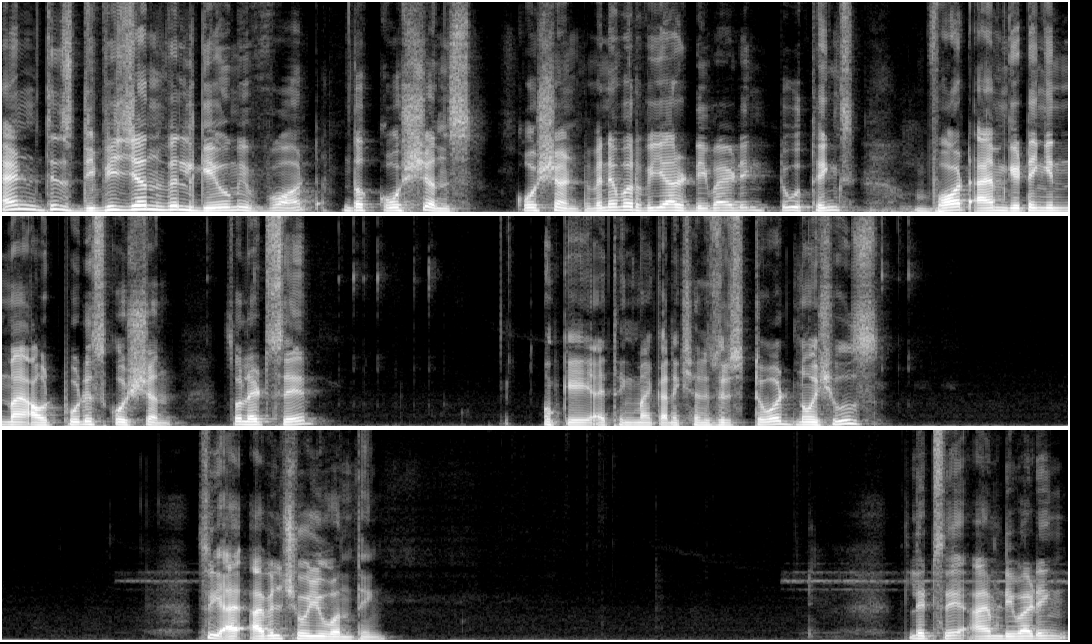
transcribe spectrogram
And this division will give me what? The quotients. Quotient. Whenever we are dividing two things, what I'm getting in my output is quotient. So let's say, okay, I think my connection is restored. No issues. see I, I will show you one thing let's say I am dividing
